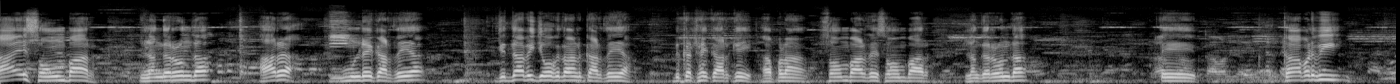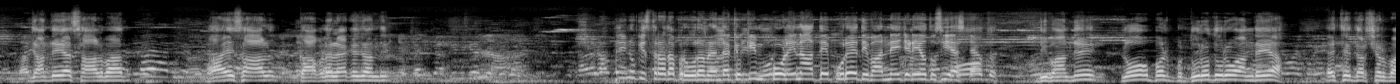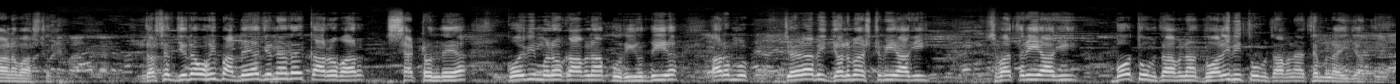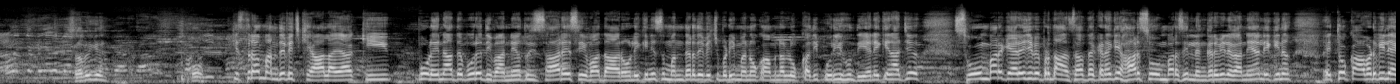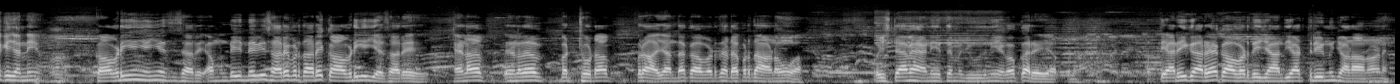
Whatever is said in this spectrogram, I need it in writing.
ਆਏ ਸੋਮਵਾਰ ਲੰਗਰ ਹੁੰਦਾ ਹਰ ਮੁੰਡੇ ਕਰਦੇ ਆ ਜਿੱਦਾਂ ਵੀ ਯੋਗਦਾਨ ਕਰਦੇ ਆ ਵੀ ਇਕੱਠੇ ਕਰਕੇ ਆਪਣਾ ਸੋਮਵਾਰ ਦੇ ਸੋਮਵਾਰ ਲੰਗਰ ਹੁੰਦਾ। ਤੇ ਕਾਵੜ ਵੀ ਜਾਂਦੇ ਆ ਸਾਲ ਬਾਅਦ। ਆਏ ਸਾਲ ਕਾਵੜ ਲੈ ਕੇ ਜਾਂਦੇ। ਸ਼ਿਵਰਾਤਰੀ ਨੂੰ ਕਿਸ ਤਰ੍ਹਾਂ ਦਾ ਪ੍ਰੋਗਰਾਮ ਰਹਿੰਦਾ? ਕਿਉਂਕਿ ਭੋਲੇ ਭੋਲੇਨਾਥ ਦੇ ਪੂਰੇ ਦੀਵਾਨੇ ਜਿਹੜੇ ਹੋ ਤੁਸੀਂ ਇਸ ਟਾਈਮ ਦੀਵਾਨੇ ਲੋਕ ਬੜ- ਦੂਰੋਂ ਦੂਰੋਂ ਆਉਂਦੇ ਆ ਇੱਥੇ ਦਰਸ਼ਨ ਪਾਉਣ ਵਾਸਤੇ। ਦਰਸ਼ਨ ਜਿਹਨਾਂ ਉਹੀ ਪਾਉਂਦੇ ਆ ਜਿਨ੍ਹਾਂ ਦਾ ਕਾਰੋਬਾਰ ਸੈੱਟ ਹੁੰਦੇ ਆ। ਕੋਈ ਵੀ ਮਨੋਕਾਮਨਾ ਪੂਰੀ ਹੁੰਦੀ ਆ। ਔਰ ਜਿਹੜਾ ਵੀ ਜਨਮ ਅਸ਼ਟਮੀ ਆ ਗਈ ਸਵਾਤਰੀ ਆ ਗਈ ਬਹੁਤ ਧੂਮਧਾਮ ਨਾਲ ਦੀਵਾਲੀ ਵੀ ਧੂਮਧਾਮ ਨਾਲ ਇੱਥੇ ਮਨਾਈ ਜਾਂਦੀ ਹੈ। ਸਮਝ ਗਏ? ਉਹ ਕਿਸ ਤਰ੍ਹਾਂ ਮਨ ਦੇ ਵਿੱਚ ਖਿਆਲ ਆਇਆ ਕਿ ਭੋਲੇਨਾਥ ਦੇ ਪੂਰੇ دیਵਾਨੇ ਹੋ ਤੁਸੀਂ ਸਾਰੇ ਸੇਵਾਦਾਰ ਹੋ ਲੇਕਿਨ ਇਸ ਮੰਦਿਰ ਦੇ ਵਿੱਚ ਬੜੀ ਮਨੋਕਾਮਨਾ ਲੋਕਾਂ ਦੀ ਪੂਰੀ ਹੁੰਦੀ ਹੈ। ਲੇਕਿਨ ਅੱਜ ਸੋਮਵਾਰ ਕਹਿ ਰਹੇ ਜਿਵੇਂ ਪ੍ਰਧਾਨ ਸਾਹਿਬ ਦਾ ਕਹਿਣਾ ਕਿ ਹਰ ਸੋਮਵਾਰ ਅਸੀਂ ਲੰਗਰ ਵੀ ਲਗਾਉਂਦੇ ਹਾਂ ਲੇਕਿਨ ਇੱਥੋਂ ਕਾਵੜ ਵੀ ਲੈ ਕੇ ਜਾਂਦੇ ਹਾਂ। ਕਾਵੜੀਆਂ ਹੀ ਆਈਆਂ ਅਸੀਂ ਸਾਰੇ। ਆ ਮੁੰਡੇ ਜਿੰਨੇ ਵੀ ਸਾਰੇ ਵਰਤਾਰੇ ਕਾਵੜੀ ਹੀ ਆ ਸਾਰੇ ਇਹ। ਇਹਨਾਂ ਦਾ ਇਹਨਾਂ ਦਾ ਛੋਟਾ ਭਰਾ ਜਾਂਦਾ ਕਾਵੜ ਸਾਡਾ ਪ੍ਰਧਾਨ ਉਹ ਆ। ਉਹ ਇਸ ਟਾਈਮ ਹੈ ਨਹੀਂ ਇੱਥੇ ਮੌਜੂਦ ਨਹੀਂ ਹੈਗਾ ਉਹ ਘਰੇ ਆ ਆਪਣਾ। ਤਿਆਰੀ ਕਰ ਰਿਹਾ ਕਾਵੜ ਦੀ ਜਾਣ ਦੀ 8 ਤਰੀਕ ਨੂੰ ਜਾਣਾ ਉਹਨਾਂ ਨੇ।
